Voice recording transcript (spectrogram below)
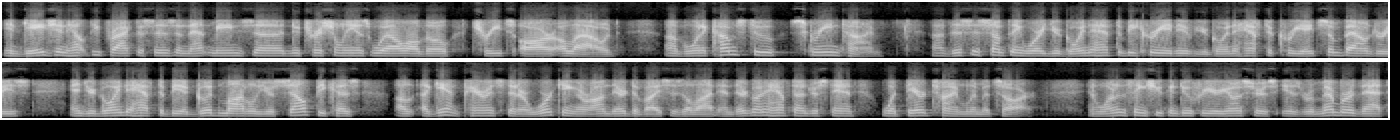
engage in healthy practices, and that means uh, nutritionally as well, although treats are allowed. Uh, but when it comes to screen time, uh, this is something where you're going to have to be creative, you're going to have to create some boundaries, and you're going to have to be a good model yourself because, uh, again, parents that are working are on their devices a lot, and they're going to have to understand what their time limits are. And one of the things you can do for your youngsters is remember that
